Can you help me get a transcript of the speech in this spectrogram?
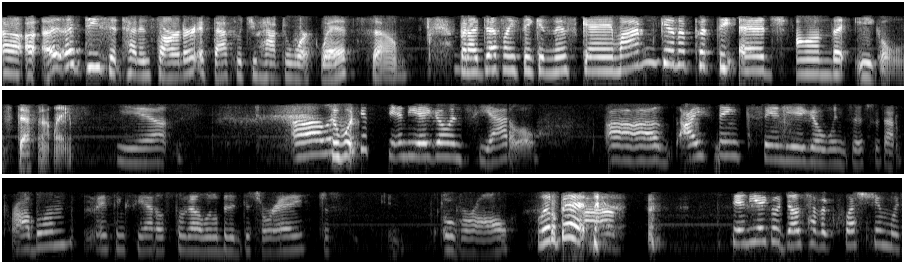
uh, a, a decent tight end starter if that's what you have to work with. So, but I definitely think in this game I'm gonna put the edge on the Eagles. Definitely. Yeah. Uh, let's so what, look at San Diego and Seattle. Uh, I think San Diego wins this without a problem. I think Seattle's still got a little bit of disarray, just overall. A little bit. Um, San Diego does have a question with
